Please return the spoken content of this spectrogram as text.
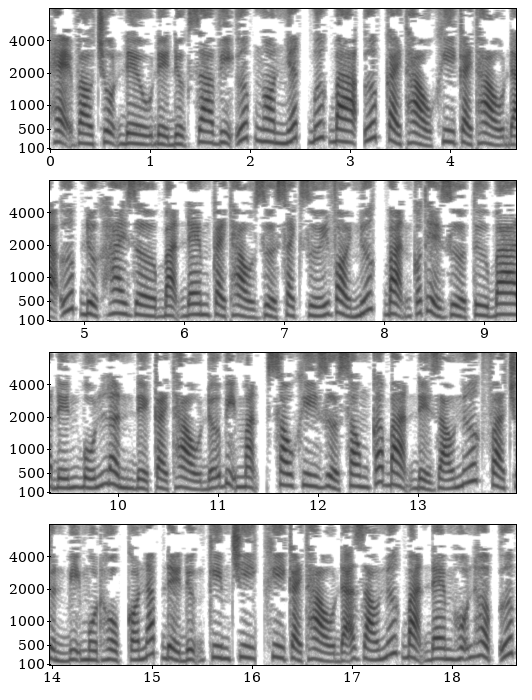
hẹ vào trộn đều để được gia vị ướp ngon nhất. Bước 3, ướp cải thảo khi cải thảo đã ướp được 2 giờ bạn đem cải thảo rửa sạch dưới vòi nước, bạn có thể rửa từ 3 đến 4 lần để cải thảo đỡ bị mặn. Sau khi rửa xong các bạn để ráo nước và chuẩn bị một hộp có nắp để đựng kim chi. Khi cải thảo đã ráo nước bạn đem hỗn hợp ướp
